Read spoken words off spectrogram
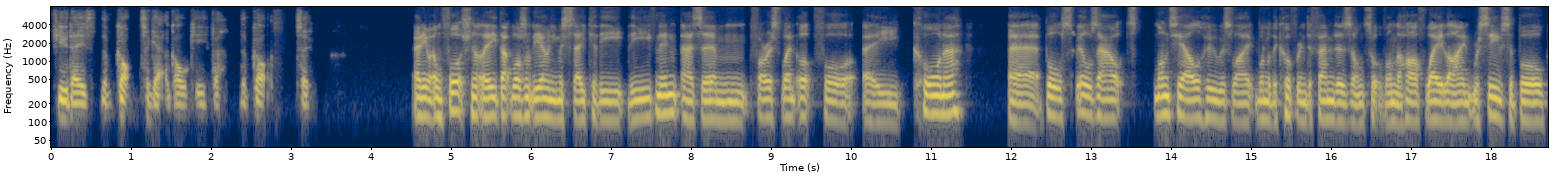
few days, they've got to get a goalkeeper. They've got to. Anyway, unfortunately, that wasn't the only mistake of the the evening. As um, Forest went up for a corner, uh, ball spills out. Montiel, who was like one of the covering defenders on sort of on the halfway line, receives the ball,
